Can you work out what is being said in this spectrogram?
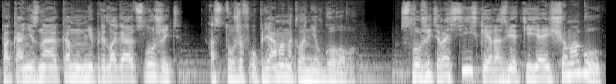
пока не знаю, кому мне предлагают служить. Остужев упрямо наклонил голову. Служить российской разведке я еще могу,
